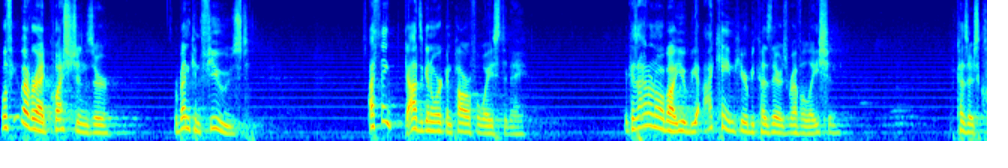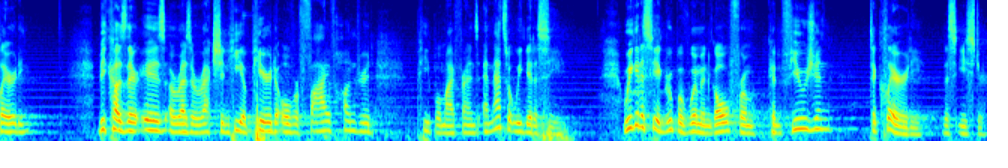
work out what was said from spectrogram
Well, if you've ever had questions or or been confused, I think God's going to work in powerful ways today. Because I don't know about you, but I came here because there's revelation, because there's clarity, because there is a resurrection. He appeared to over 500 people, my friends, and that's what we get to see. We get to see a group of women go from confusion to clarity this Easter.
